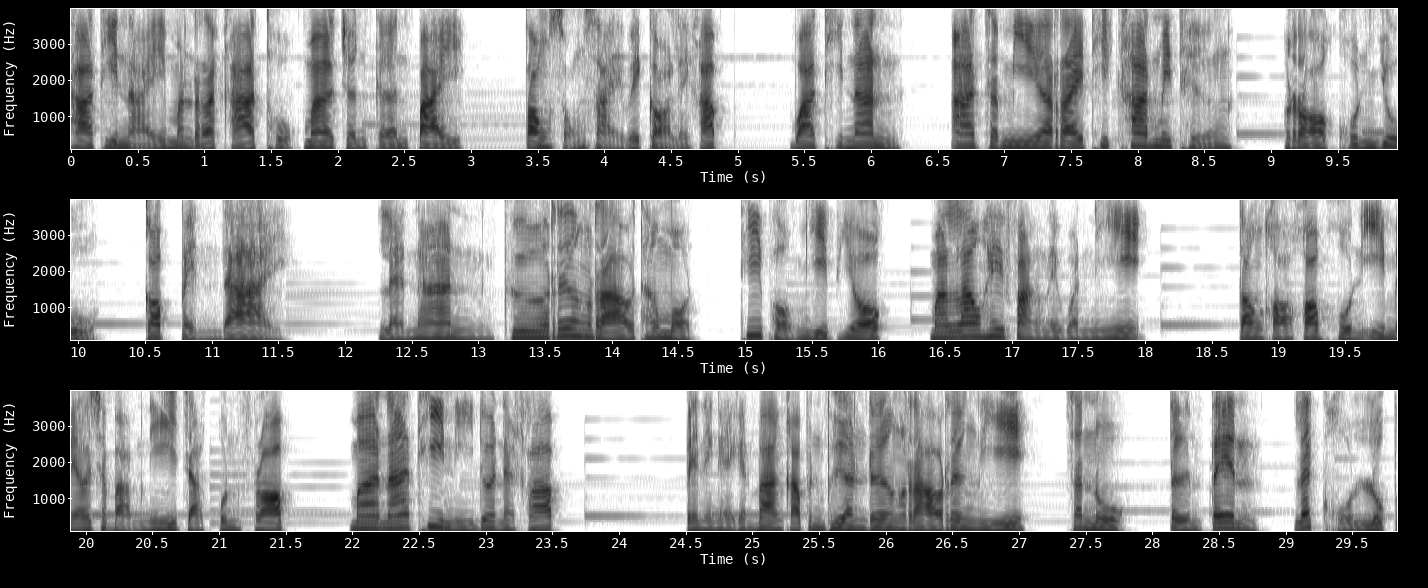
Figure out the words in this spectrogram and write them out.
ถ้าที่ไหนมันราคาถูกมากจนเกินไป ต้องสงสัยไว้ก่อนเลยครับ ว่าที่นั่นอาจจะมีอะไรที่คาดไม่ถึง รอคุณอยู่ก็เป็นได้ และนั่นคือเรื่องราวทั้งหมดที่ผมหยิบยกมาเล่าให้ฟังในวันนี้ ต้องขอขอบคุณอีเมลฉบับนี้จากคุณฟลอปมาณที่นี้ด้วยนะครับ เป็นยังไงกันบ้างครับเพื่อนๆเรื่องราวเรื่องนี้ สนุก ตื่นเต้น และขนลุกไป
